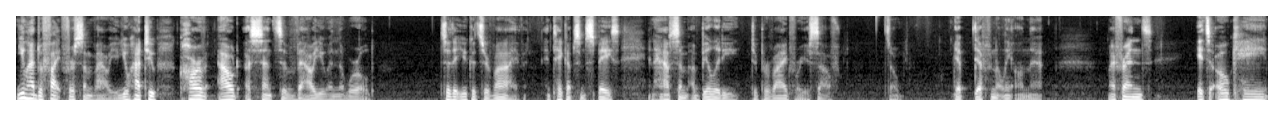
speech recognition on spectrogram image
you had to fight for some value. You had to carve out a sense of value in the world so that you could survive and take up some space and have some ability to provide for yourself. So, yep, definitely on that. My friends, it's okay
